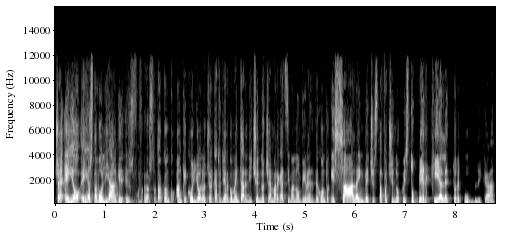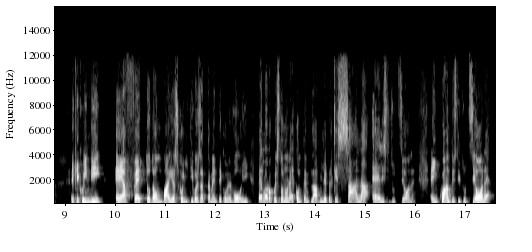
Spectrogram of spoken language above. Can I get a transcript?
cioè, e io, e io, stavo lì anche, sono stato anche coglione, ho cercato di argomentare dicendo, cioè, ma ragazzi, ma non vi rendete conto che Sala invece sta facendo questo perché ha letto Repubblica? E che quindi è affetto da un bias cognitivo esattamente come voi? Per loro questo non è contemplabile perché Sala è l'istituzione e in quanto istituzione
